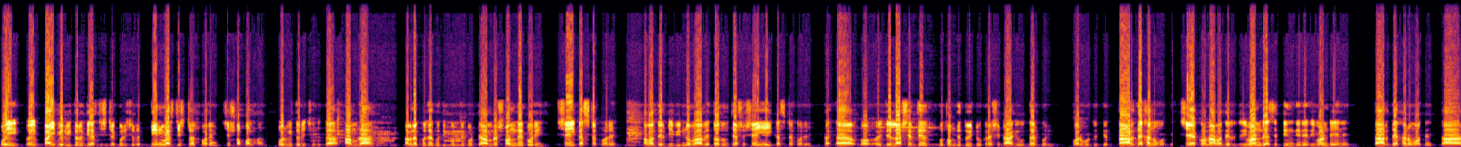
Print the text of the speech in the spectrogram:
ওই ওই পাইপের ভিতরে দেওয়ার চেষ্টা করেছিল। তিনবার চেষ্টার পরে সে সফল হয়, ওর ভিতরে ছিল। তা আমরা আমরা খোঁজাখুঁজি করতে করতে আমরা সন্দেহ করি সেই কাজটা করে। আমাদের বিভিন্ন ভাবে তদন্তে আসে, সেই এই কাজটা করে। ওই যে লাশের যে প্রথম যে দুই টুকরা, সেটা আগে উদ্ধার করি। পরবর্তীতে তার দেখানো মতে, সে এখন আমাদের রিমান্ডে আছে, তিন দিনের রিমান্ডে এনে, তার দেখানো মতে তার,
